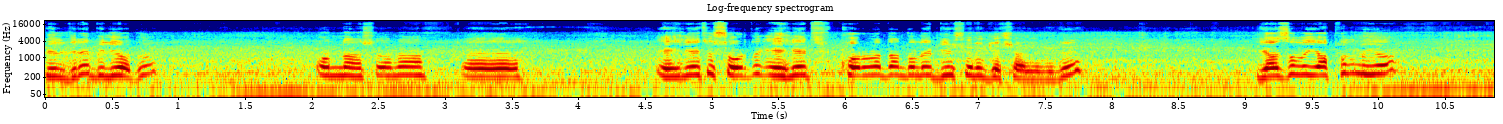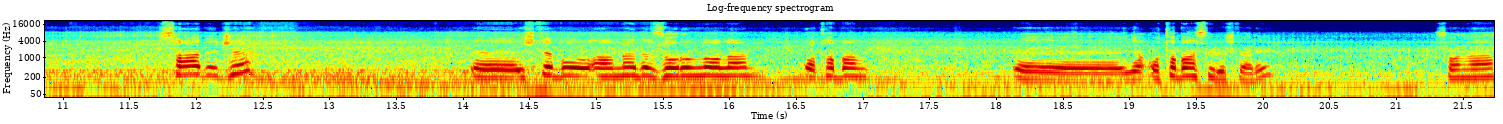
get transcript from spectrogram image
bildirebiliyordu. Ondan sonra e, ehliyeti sorduk. Ehliyet koronadan dolayı bir sene geçerli dedi. Yazılı yapılmıyor. Sadece e, işte bu Almanya'da zorunlu olan otoban e, ya otoban sürüşleri sonra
